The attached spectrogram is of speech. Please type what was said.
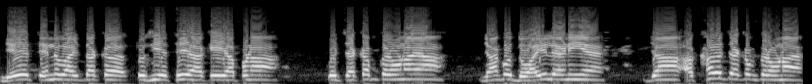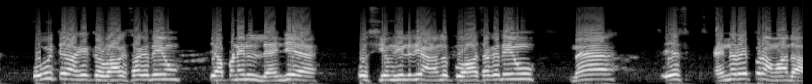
ਜੇ 3 ਵਜੇ ਤੱਕ ਤੁਸੀਂ ਇੱਥੇ ਆ ਕੇ ਆਪਣਾ ਕੋਈ ਚੈੱਕਅਪ ਕਰਾਉਣਾ ਆ, ਜਾਂ ਕੋਈ ਦਵਾਈ ਲੈਣੀ ਹੈ, ਜਾਂ ਅੱਖਾਂ ਦਾ ਚੈੱਕਅਪ ਕਰਾਉਣਾ ਉਹ ਵੀ ਤੇ ਆ ਕੇ ਕਰਵਾ ਸਕਦੇ ਹੋ ਤੇ ਆਪਣੇ ਲੈਂਜੇ ਹੈ ਉਹ ਸੀਐਮਸੀ ਲੁਧਿਆਣਾ ਤੋਂ ਪਵਾ ਸਕਦੇ ਹੋ। ਮੈਂ ਇਸ ਐਨਆਰਆਈ ਭਰਾਵਾਂ ਦਾ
